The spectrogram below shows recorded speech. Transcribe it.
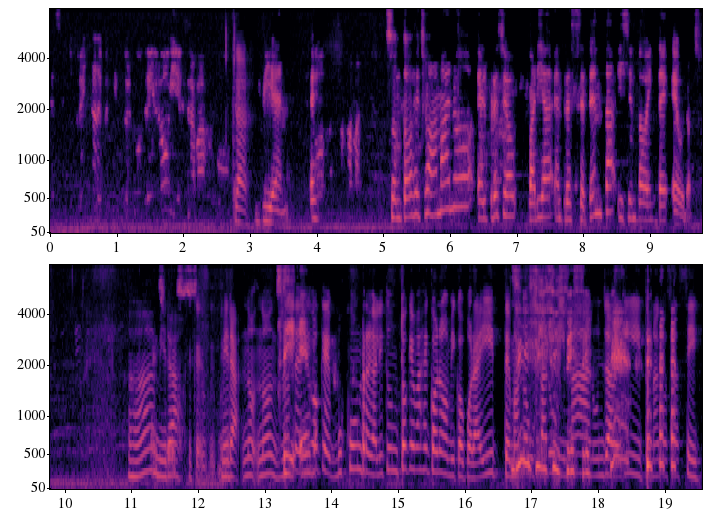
de 130 dependiendo del modelo y el trabajo. Claro. bien. Es- son todos hechos a mano, el precio varía entre 70 y 120 euros. Ah, mira, mira, no, no, yo Sí, te es- digo que busco un regalito un toque más económico, por ahí te mando Sí, a sí, buscar sí, un sí, imán, sí. un llaverito, una cosa así.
